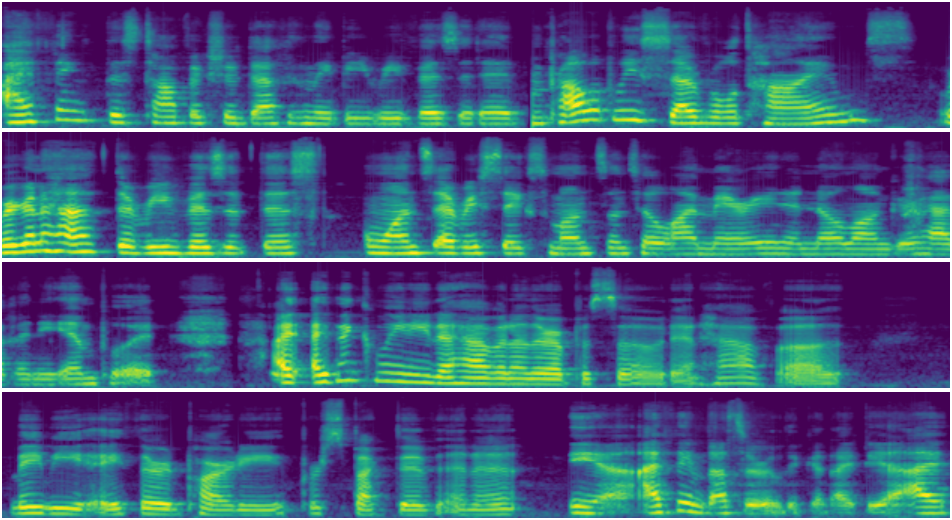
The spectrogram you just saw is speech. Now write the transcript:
I think this topic should definitely be revisited probably several times. We're going to have to revisit this once every six months until I'm married and no longer have any input. I, I think we need to have another episode and have a maybe a third party perspective in it. Yeah, I think that's a really good idea. I,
